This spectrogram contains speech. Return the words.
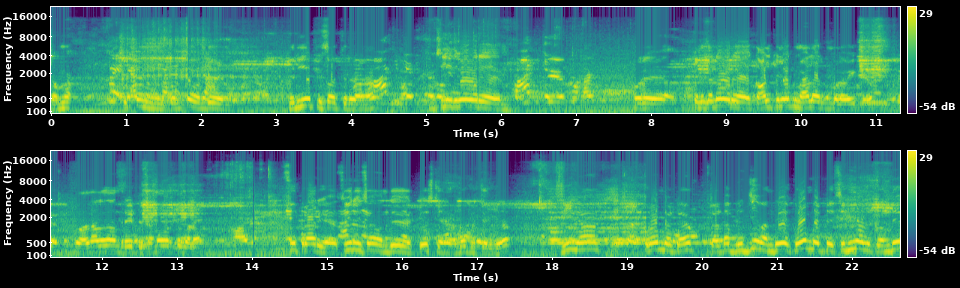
செம்ம. சிக்கன் தொக்கை வந்து பெரிய பீஸாக வச்சுருக்காங்க. ஆக்சுவலி இதுவே ஒரு ஒரு கிட்டத்தட்ட ஒரு கால் கிலோவுக்கு மேலே இருக்கும் போல வெயிட்டு ஸோ அதனால தான் அந்த ரேட்டு செம்ம ஒர்த்து போல. சூப்பராக இருக்கு. சீரியஸாக வந்து டேஸ்ட் எனக்கு ரொம்ப பிடிச்சிருக்கு. நீங்கள் குரோம்பேட்டை கரெக்டாக பிரிட்ஜு வந்து குரோம்பேட்டு சிக்னலுக்கு வந்து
